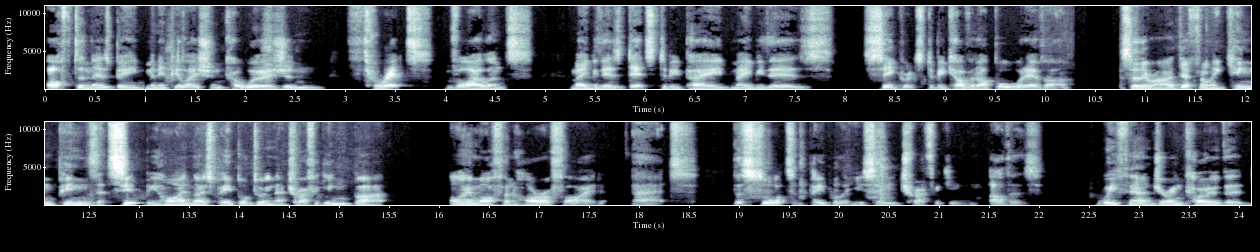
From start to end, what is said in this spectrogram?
often there's been manipulation, coercion, threats, violence. Maybe there's debts to be paid. Maybe there's secrets to be covered up or whatever. So there are definitely kingpins that sit behind those people doing that trafficking, but I'm often horrified at the sorts of people that you see trafficking others. We found during COVID,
